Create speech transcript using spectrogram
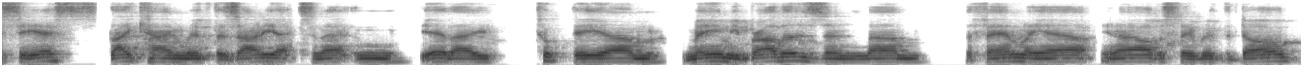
SES they came with the Zodiacs and that, and yeah, they took the um, me and my brothers and um, the family out, you know, obviously with the dog,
